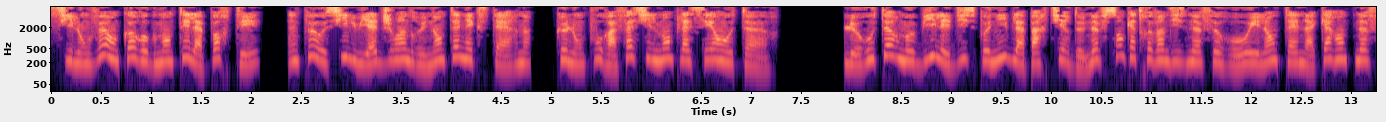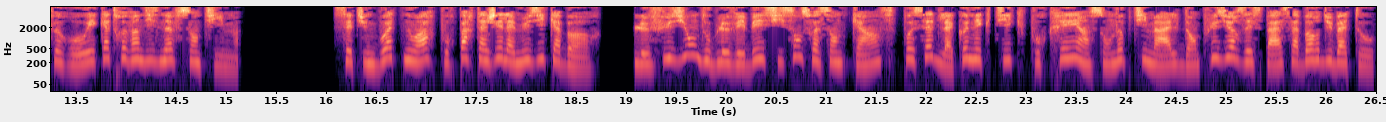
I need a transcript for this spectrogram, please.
Si l'on veut encore augmenter la portée, on peut aussi lui adjoindre une antenne externe, que l'on pourra facilement placer en hauteur. Le routeur mobile est disponible à partir de 999 euros et l'antenne à 49 euros et 99 centimes. C'est une boîte noire pour partager la musique à bord. Le Fusion WB675 possède la connectique pour créer un son optimal dans plusieurs espaces à bord du bateau.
